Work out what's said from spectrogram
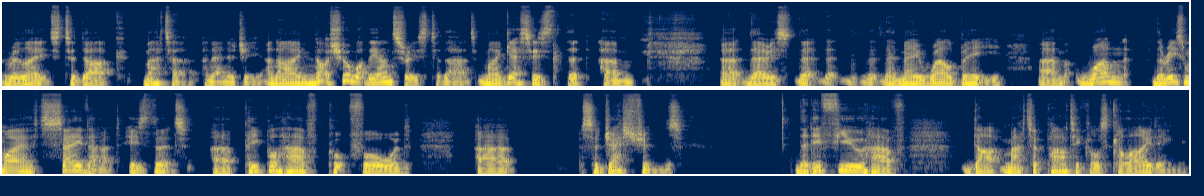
relates to dark matter and energy? And I'm not sure what the answer is to that. My guess is that um, uh, there is that, that, that, there may well be um, one. The reason why I say that is that uh, people have put forward uh, suggestions that if you have dark matter particles colliding,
